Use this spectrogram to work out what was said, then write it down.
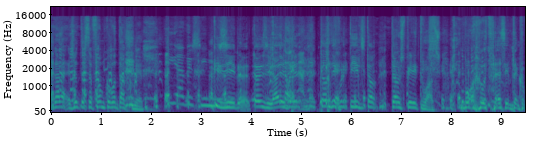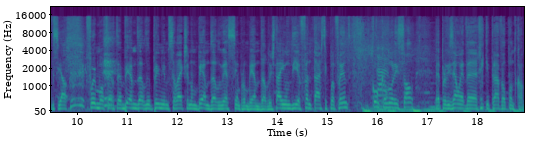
Agora junta-se a fome com a vontade de comer. Piadas chinesas. Que giro, tão giro, Ai, Não é tão- nada. tão divertidos, tão, tão espirituosos. Bom, o trânsito da comercial foi uma oferta BMW Premium Selection, um BMW é sempre um BMW. Está aí um dia fantástico pela frente, com Está. calor e sol. A previsão é da riquitravel.com.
